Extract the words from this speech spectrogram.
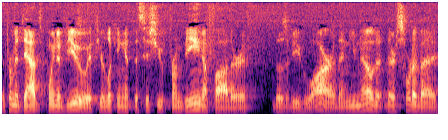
And from a dad's point of view, if you're looking at this issue from being a father, if those of you who are, then you know that there's sort of a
